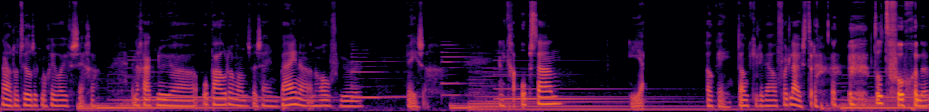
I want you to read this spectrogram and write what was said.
Nou, dat wilde ik nog heel even zeggen. En dan ga ik nu uh, ophouden, want we zijn bijna een half uur bezig. En ik ga opstaan. Ja. Oké, dank jullie wel voor het luisteren. Tot de volgende.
